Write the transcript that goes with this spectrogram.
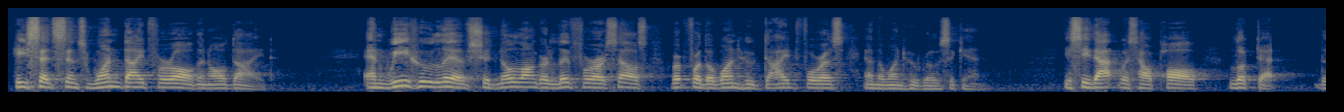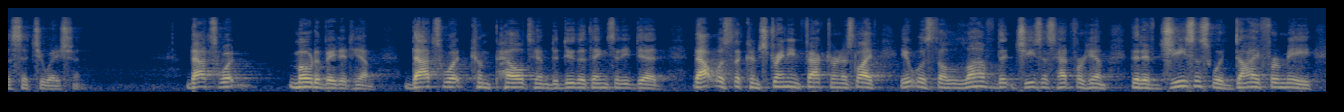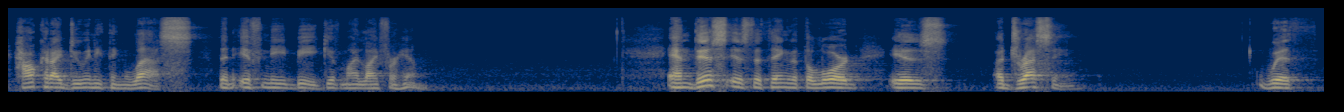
He said, since one died for all, then all died. And we who live should no longer live for ourselves, but for the one who died for us and the one who rose again. You see, that was how Paul looked at the situation. That's what motivated him. That's what compelled him to do the things that he did. That was the constraining factor in his life. It was the love that Jesus had for him, that if Jesus would die for me, how could I do anything less than, if need be, give my life for him? And this is the thing that the Lord is addressing with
